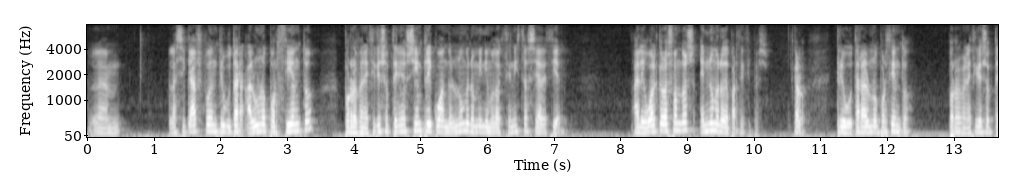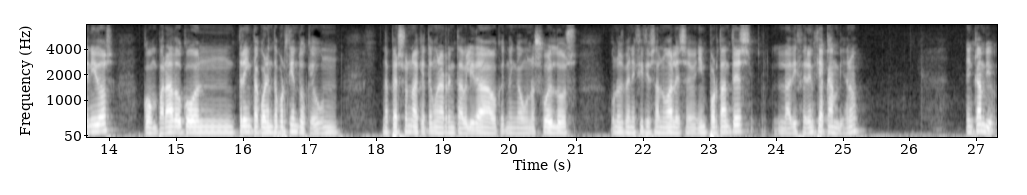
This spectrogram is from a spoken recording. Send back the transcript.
las SICAPs pueden tributar al 1% por los beneficios obtenidos siempre y cuando el número mínimo de accionistas sea de 100. Al igual que los fondos, el número de partícipes. Claro, tributar al 1% por los beneficios obtenidos comparado con 30-40% que un, una persona que tenga una rentabilidad o que tenga unos sueldos, unos beneficios anuales eh, importantes, la diferencia cambia, ¿no? En cambio,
